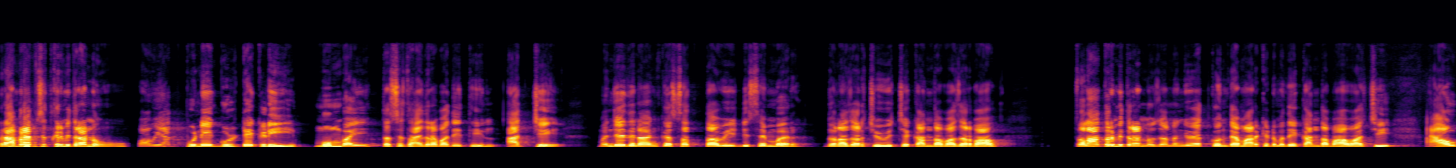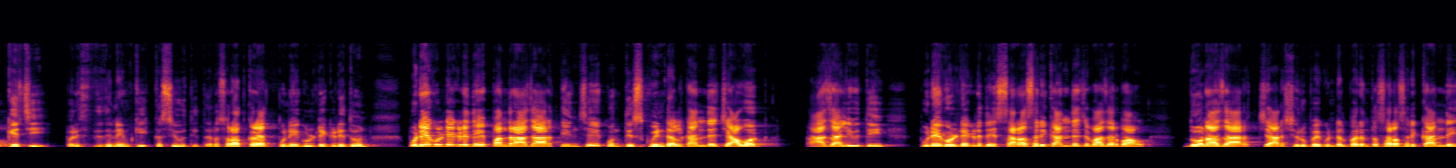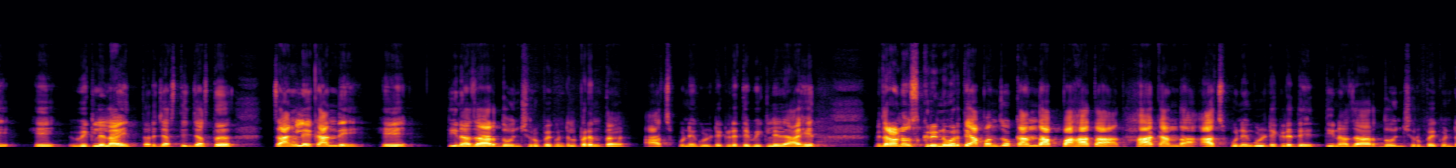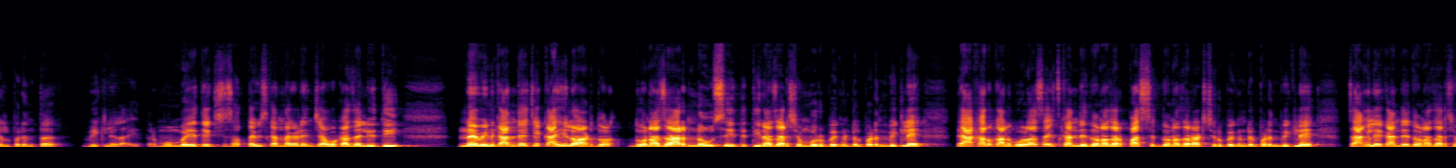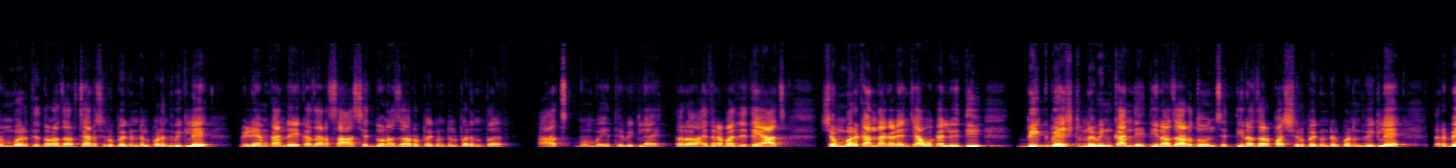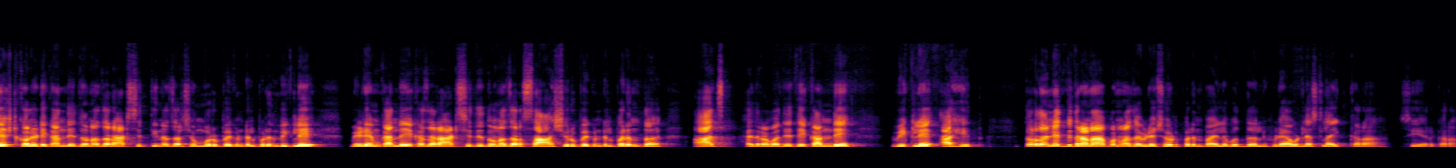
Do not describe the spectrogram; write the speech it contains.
रामराम शेतकरी मित्रांनो पाहुयात पुणे गुलटेकडी मुंबई तसेच हैदराबाद येथील आजचे म्हणजे दिनांक सत्तावीस डिसेंबर दोन हजार चोवीसचे कांदा बाजार भाव. चला तर मित्रांनो जाणून घेऊयात कोणत्या मार्केटमध्ये कांदा भावाची आवकेची परिस्थिती नेमकी कशी होती. तर सुरुवात करूयात पुणे गुलटेकडीतून. पुणे गुलटेकडीत पंधरा हजार तीनशे एकोणतीस क्विंटल कांद्याची आवक. आज आली होती पुणे गुलटेकडीत सरासरी कांद्याचे बाजारभाव दोन हजार चारशे रुपये क्विंटलपर्यंत सरासरी कांदे हे विकलेले आहेत. तर जास्तीत जास्त चांगले कांदे हे तीन हजार दोनशे रुपये क्विंटलपर्यंत आज पुणे गुलटेकडे ते विकलेले आहेत. मित्रांनो स्क्रीनवरती आपण जो कांदा पाहत आहात हा कांदा आज पुणे गुलटेकडे ते तीन हजार दोनशे रुपये क्विंटलपर्यंत विकलेला आहे. तर मुंबई एकशे सत्तावीस कांदा गाड्यांची आवका झाली होती. नवीन कांद्याचे काही लॉट दो दोन हजार नऊशे ते तीन हजार शंभर रुपये क्विंटलपर्यंत विकले. त्या खालोखाल गोळा साईज कांदे दोन हजार पाचशे दोन हजार आठशे रुपये क्विंटलपर्यंत विकले. चांगले कांदे दोन हजार शंभर ते दोन हजार चारशे रुपये क्विंटलपर्यंत विकले. मीडियम कांदे एक हजार सहाशे दोन हजार रुपये क्विंटलपर्यंत आज मुंबई येथे विकले आहे तर हैदराबाद येथे आज शंभर कांदा गाड्यांची आवक आली होती. बिग बेस्ट नवीन कांदे तीन हजार दोनशे तीन हजार पाचशे रुपये क्विंटलपर्यंत विकले. तर बेस्ट क्वालिटी कांदे दोन हजार आठशे तीन हजार शंभर रुपये क्विंटलपर्यंत विकले. मिडियम कांदे एक हजार आठशे ते दोन हजार सहाशे रुपये क्विंटलपर्यंत आज हैदराबाद येथे कांदे विकले आहेत. तर धन्यवाद मित्रांनो आपण माझा व्हिडिओ शेवटपर्यंत पाहिल्याबद्दल. व्हिडिओ आवडल्यास लाईक करा शेअर करा.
